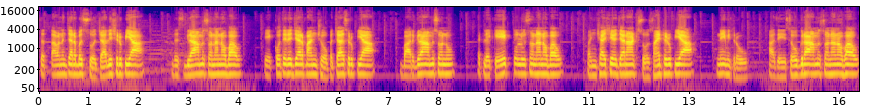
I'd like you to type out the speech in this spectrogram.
સત્તાવન હજાર બસો ચાલીસ રૂપિયા. દસ ગ્રામ સોનાનો ભાવ, એકોતેર હજાર પાંચસો પચાસ રૂપિયા. બાર ગ્રામ સોનું, એટલે કે એક તોલું સોનાનો ભાવ, પંચ્યાસી હજાર આઠસો સાઠ રૂપિયા. ને મિત્રો, આજે સો ગ્રામ સોનાનો ભાવ,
